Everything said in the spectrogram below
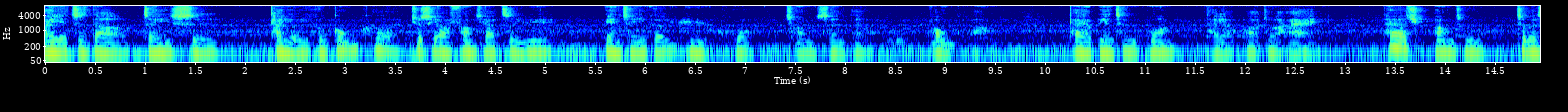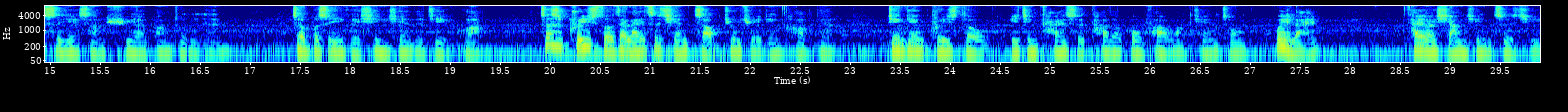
他也知道这一世。他有一个功课，就是要放下制约，变成一个浴火重生的凤凰。他要变成光，他要化作爱，他要去帮助这个世界上需要帮助的人。这不是一个新鲜的计划，这是 Crystal 在来之前早就决定好的。今天 Crystal 已经开始他的步伐往前走，未来他要相信自己，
